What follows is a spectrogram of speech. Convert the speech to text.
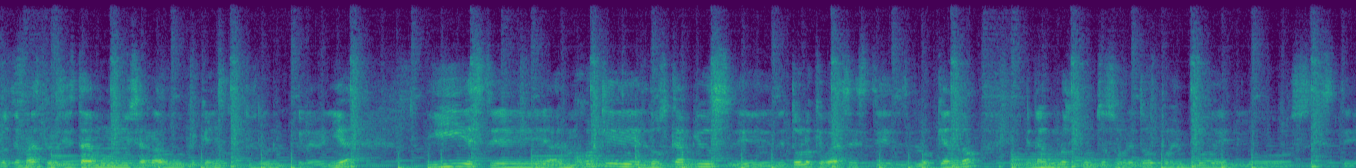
los demás, pero sí está muy muy cerrado, muy pequeño, creo que es lo único que le vería. Y este, a lo mejor que los cambios eh, de todo lo que vas este, desbloqueando, en algunos puntos, sobre todo por ejemplo en los, este,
